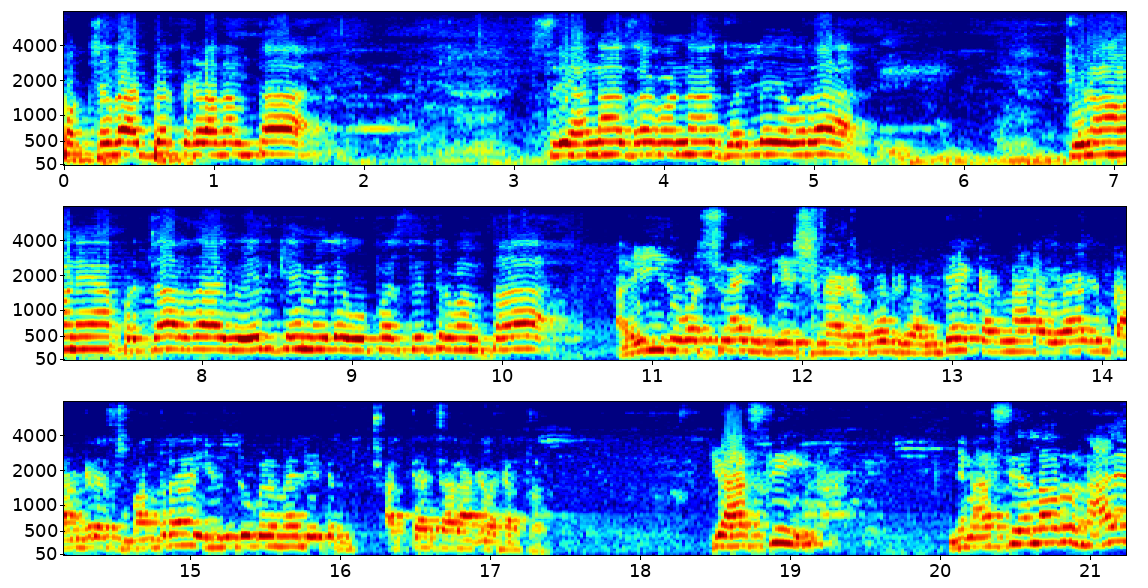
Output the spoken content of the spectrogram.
ಪಕ್ಷದ ಅಭ್ಯರ್ಥಿಗಳಾದಂಥ ಶ್ರೀ ಅಣ್ಣಾ ಸಾಹೇಬಣ್ಣ ಜೊಲ್ಲೆಯವರ ಚುನಾವಣೆಯ ಪ್ರಚಾರದ ವೇದಿಕೆ ಮೇಲೆ ಉಪಸ್ಥಿತಿರುವಂಥ ಐದು ವರ್ಷನಾಗ ಈ ದೇಶನಾಗ ನೋಡ್ರಿ, ಒಂದೇ ಕರ್ನಾಟಕದಾಗ ಕಾಂಗ್ರೆಸ್ ಬಂದ್ರ ಹಿಂದೂಗಳ ಮೇಲೆ ಇದು ಅತ್ಯಾಚಾರ ಆಗ್ಲಕತ್ತದ. ಈ ಆಸ್ತಿ, ನಿಮ್ಮ ಆಸ್ತಿ ಎಲ್ಲ ಅವರು ನಾಳೆ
